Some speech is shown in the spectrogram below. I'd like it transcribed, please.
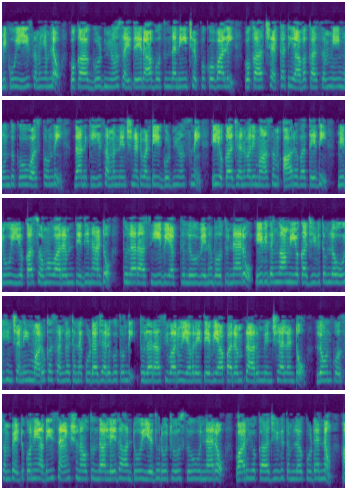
మీకు ఈ సమయంలో ఒక గుడ్ న్యూస్ అయితే రాబోతుందని చెప్పుకోవాలి. ఒక చక్కటి అవకాశం మీ ముందుకు వస్తుంది. దానికి సంబంధించినటువంటి గుడ్ న్యూస్ని ఈ యొక్క జనవరి మాసం ఆరవ తేదీ మీరు ఈ యొక్క సోమవారం తిథి నాడు తులారాశి వ్యక్తులు వినబోతున్నారు. ఈ విధంగా మీ యొక్క జీవితంలో ఊహించని మరొక సంఘటన కూడా జరుగుతుంది. తులారాశి వారు ఎవరైతే వ్యాపారం ప్రారంభించాలంటో లోన్ కోసం పెట్టుకొని అది శాంక్షన్ అవుతుందా లేదా అంటూ ఎదురు చూస్తూ ఉన్నారో వారి యొక్క జీవితంలో కూడా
